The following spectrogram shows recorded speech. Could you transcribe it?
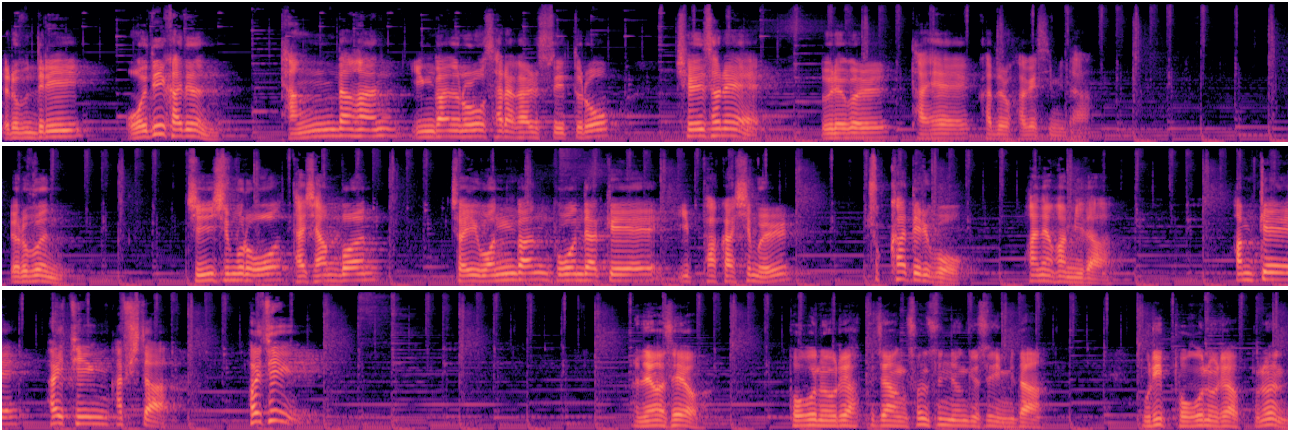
여러분들이 어디 가든 당당한 인간으로 살아갈 수 있도록 최선의 노력을 다해 가도록 하겠습니다. 여러분, 진심으로 다시 한번 저희 원광보건대학교에 입학하심을 축하드리고 환영합니다. 함께 화이팅 합시다. 화이팅! 안녕하세요. 보건의료학부장 손순영 교수입니다. 우리 보건의료학부는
